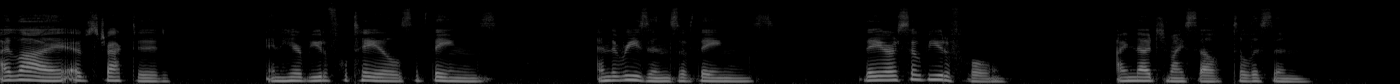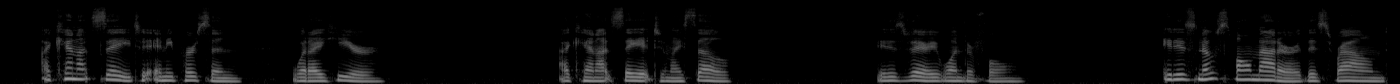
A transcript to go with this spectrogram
I lie abstracted and hear beautiful tales of things and the reasons of things. They are so beautiful I nudge myself to listen. I cannot say to any person what I hear. I cannot say it to myself. It is very wonderful. It is no small matter, this round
